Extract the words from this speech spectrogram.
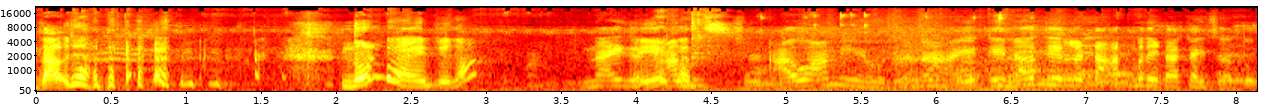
जाऊ द्या आता. दोन ठेवायचे का? नाही ग एकच. आम्ही- अहो आम्ही हे होतो ना एक आहे ना तेल आतमध्ये टाकायचा तो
